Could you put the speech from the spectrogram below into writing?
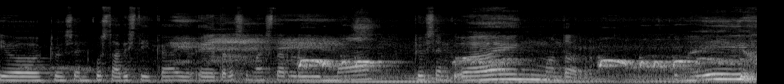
yo dosenku statistika yo eh terus semester lima dosenku aing motor Wih.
